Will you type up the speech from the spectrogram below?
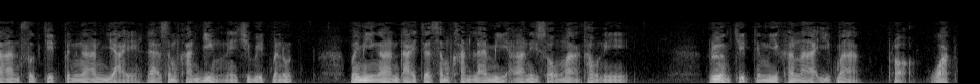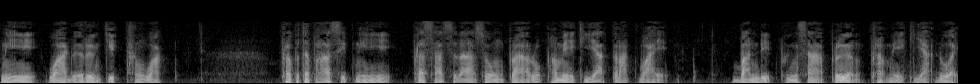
การฝึกจิตเป็นงานใหญ่และสำคัญยิ่งในชีวิตมนุษย์ ไม่มีงานใดจะสำคัญและมีอานิสงส์มากเท่านี้ เรื่องจิตยังมีข้างหน้าอีกมาก เพราะวักนี้ว่าด้วยเรื่องจิตทั้งวักพระพุทธภาษิตนี้ พระศาสดาทรงปรารบพระเมกิยะตรัสไว้ บัณฑิตพึงทราบเรื่องพระเมกิยะด้วย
